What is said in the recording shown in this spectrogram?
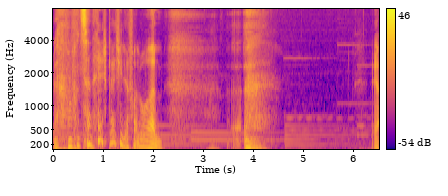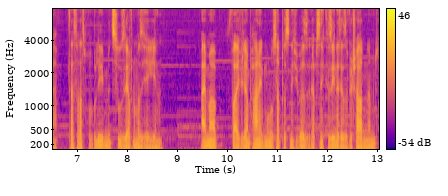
Wir haben uns dann echt gleich wieder verloren. Ja, das war das Problem mit zu sehr auf Nummer sicher gehen. Einmal war ich wieder im Panikmodus, habe es nicht, nicht gesehen, dass er so viel Schaden nimmt.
